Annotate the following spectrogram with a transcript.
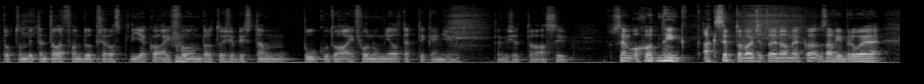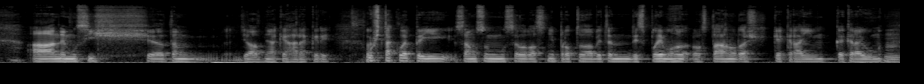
potom by ten telefon byl přerostlý jako iPhone, hmm. protože bys tam půlku toho iPhoneu měl Taptic Engine. Takže to asi jsem ochotný akceptovat, že to jenom jako zavibruje a nemusíš eh, tam dělat nějaké harakery. Už takhle prý Samsung musel vlastně proto, aby ten displej mohl roztáhnout až ke, krajím, ke krajům, hmm.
